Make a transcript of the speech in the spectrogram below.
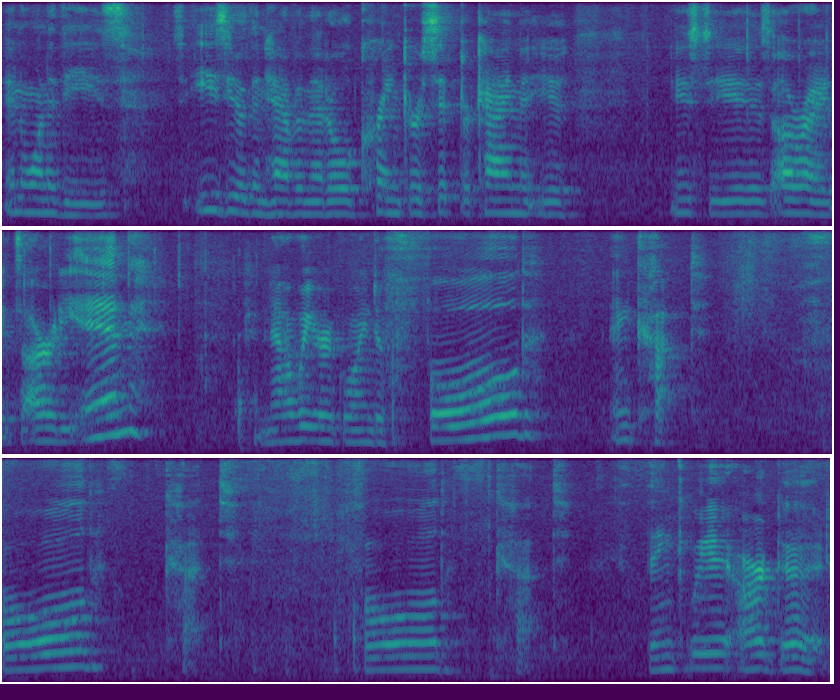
in one of these. It's easier than having that old cranker sifter kind that you used to use. All right, it's already in. And now we are going to fold and cut. Fold, cut fold, cut. Think we are good.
